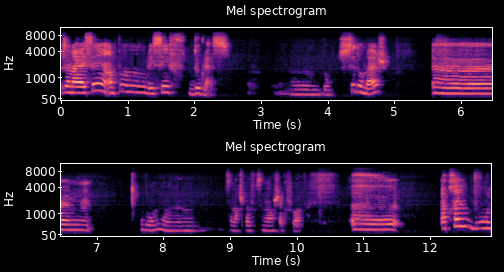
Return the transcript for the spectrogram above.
ça m'a laissé un peu laissé de glace. Euh, donc c'est dommage. Euh, bon, euh, ça marche pas forcément à chaque fois. Après, bon,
